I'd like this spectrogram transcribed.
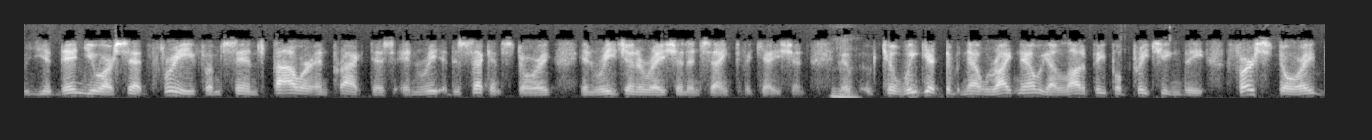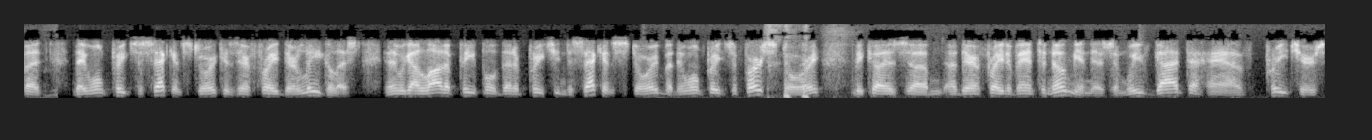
you, then you are set free from sin's power and practice in re, the second story in regeneration and sanctification. Mm-hmm till we get to now right now we got a lot of people preaching the first story but they won't preach the second story because they're afraid they're legalists and then we got a lot of people that are preaching the second story but they won't preach the first story because um, they're afraid of antinomianism we've got to have preachers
